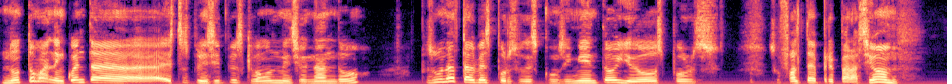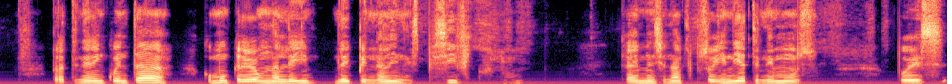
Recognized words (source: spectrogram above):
no toman en cuenta estos principios que vamos mencionando, pues una tal vez por su desconocimiento y dos por su, falta de preparación para tener en cuenta cómo crear una ley, ley penal en específico. Cabe mencionar que pues, hoy en día tenemos pues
